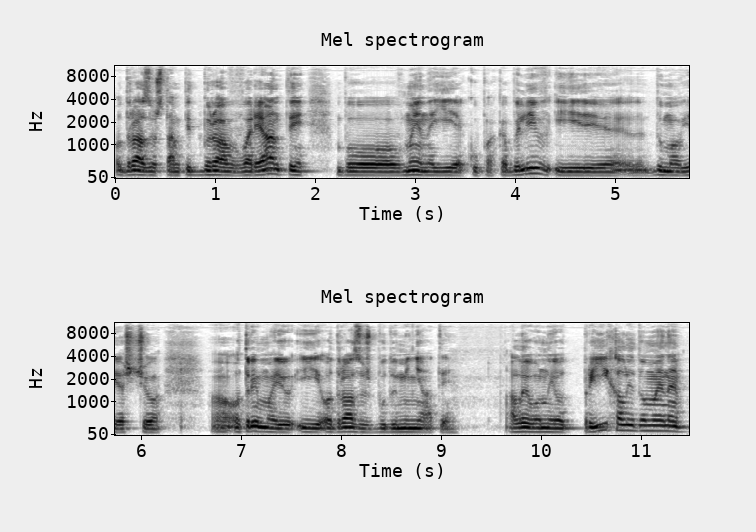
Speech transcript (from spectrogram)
одразу ж там підбирав варіанти, бо в мене є купа кабелів, і думав я, що отримаю і одразу ж буду міняти. Але вони от приїхали до мене.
